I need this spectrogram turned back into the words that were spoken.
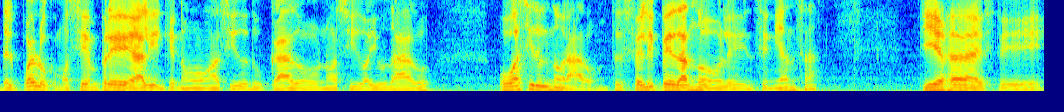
del pueblo, como siempre, alguien que no ha sido educado, no ha sido ayudado o ha sido ignorado. Entonces Felipe dándole enseñanza, tierra, este,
